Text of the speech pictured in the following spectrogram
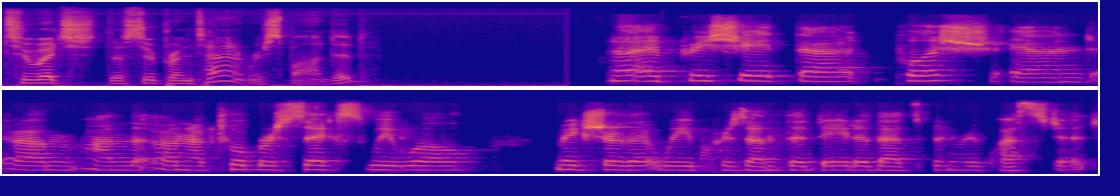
to which the superintendent responded. I appreciate that push, and um, on the on October 6th, we will make sure that we present the data that's been requested.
